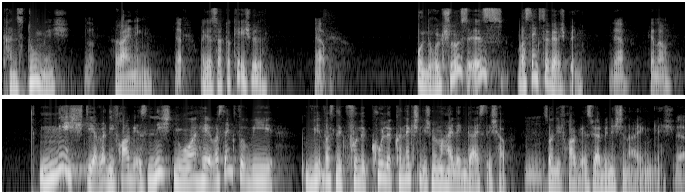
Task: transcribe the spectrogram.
kannst du mich Ja. reinigen. Ja. Und er sagt, okay, ich will. Ja. Und Rückschluss ist, was denkst du, wer ich bin? Ja. Genau. Nicht, die, die Frage ist nicht nur, hey, was denkst du, wie, wie was eine, für eine coole Connection ich mit dem Heiligen Geist ich habe, sondern die Frage ist, wer bin ich denn eigentlich? Ja.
